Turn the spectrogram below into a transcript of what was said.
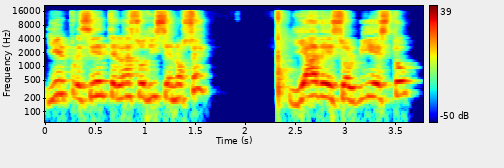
y el presidente Lazo dice, no sé, ya disolví esto,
